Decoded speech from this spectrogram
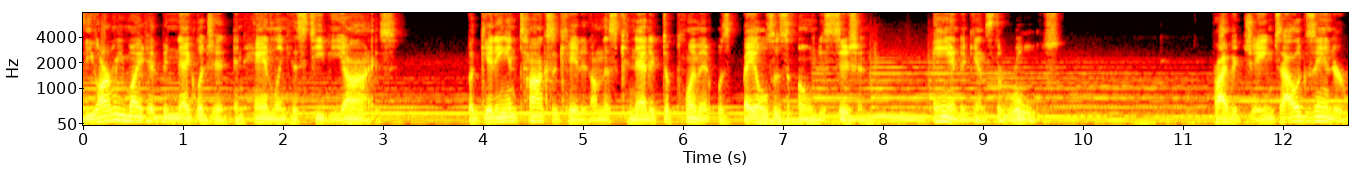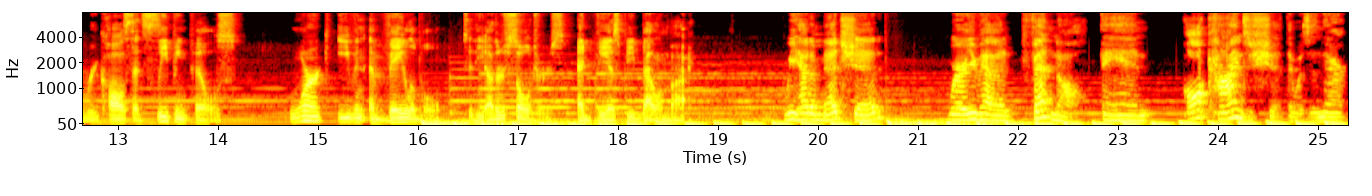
The Army might have been negligent in handling his TBIs, but getting intoxicated on this kinetic deployment was Bales' own decision and against the rules. Private James Alexander recalls that sleeping pills weren't even available to the other soldiers at VSP Belambay. We had a med shed where you had fentanyl and all kinds of shit that was in there.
